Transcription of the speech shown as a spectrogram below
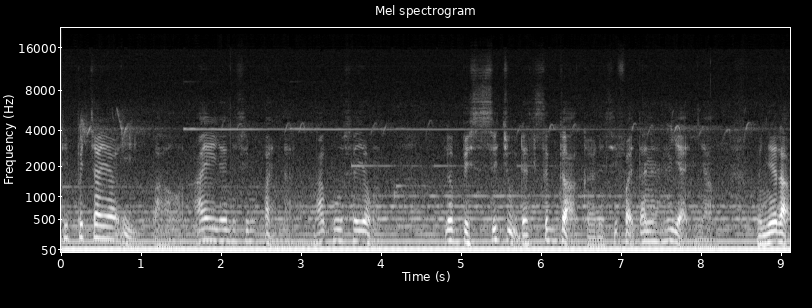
Dipercayai bahawa air yang disimpan dalam labu sayong lebih sejuk dan segar kerana sifat tanah liat yang menyerap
